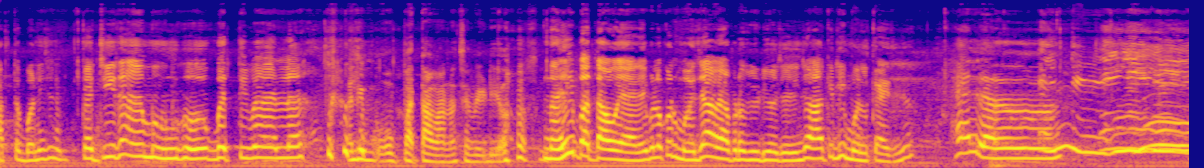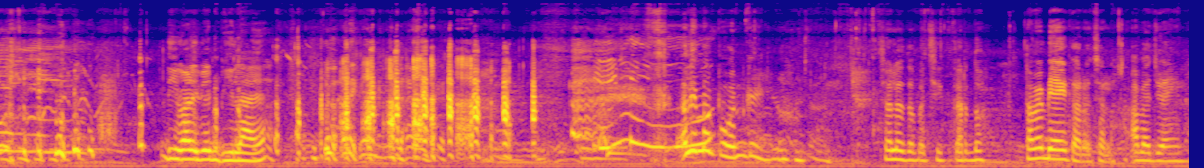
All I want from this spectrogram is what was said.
આપ તો બની છે ને. કજીરા મોહબ્બતી વાલા એટલે પતાવવાનો છે વીડિયો નહીં બતાવો યાર. એ લોકોને મજા આવે આપણો વીડિયો જોઈને. જો આ કેટલી મલકાય છે હેલો દિવાળી બેન ભીલા આયા અલી મેં ફોન કરી ગયો ચલો તો પછી કર દો. તમે બે કરો ચલો. આ બાજુ આવીને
